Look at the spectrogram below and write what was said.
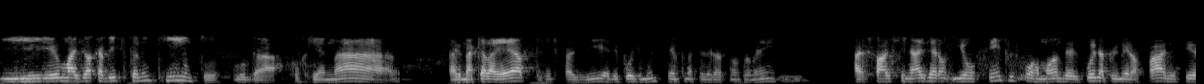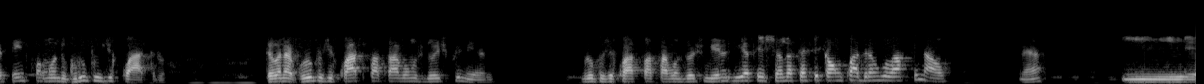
e mas eu acabei ficando em quinto lugar, porque na naquela época a gente fazia, depois de muito tempo na federação também, as fases finais eram, iam sempre formando, depois da primeira fase, ia sempre formando grupos de quatro. Então, era grupos de quatro passavam os dois primeiros. Grupos de quatro passavam os dois primeiros e ia fechando até ficar um quadrangular final, né? E,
